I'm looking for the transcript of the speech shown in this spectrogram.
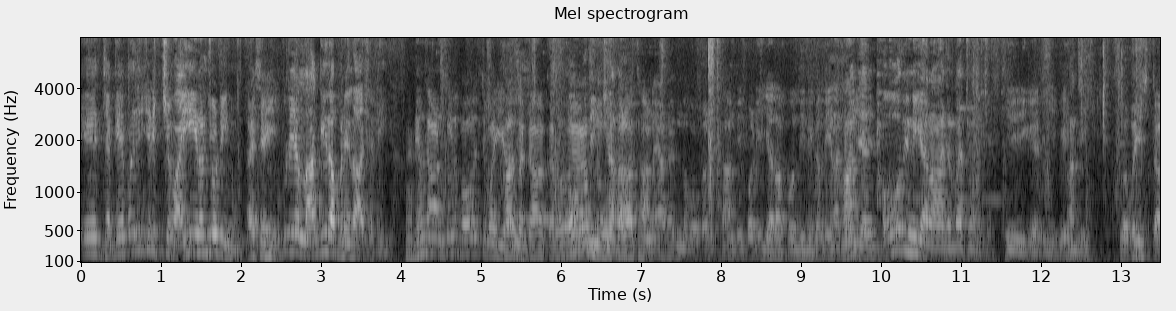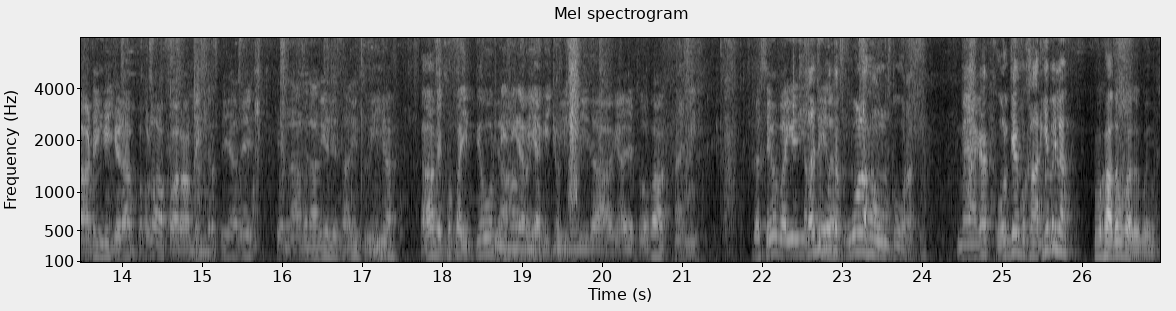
ਇਹ ਜੱਗੇ ਭਾਜੀ ਜਿਹੜੀ ਚਵਾਈ ਇਹਨਾਂ ਝੋਟੀ ਨੂੰ ਅੱਛਾ ਜੀ। ਬੜੀ ਅਲੱਗ ਹੀ ਰੱਬ ਨੇ ਲਾ ਛੱਡੀ ਆ। ਇਹ ਥਾਣ ਥੋੜਾ ਬਹੁਤ ਚਵਾਈ ਹਾਂਜੀ। ਲੱਗਾ ਕਰੋ ਬਹੁਤ ਇਹ ਹੀ ਨੋਕ ਜ਼ਿਆਦਾ। ਵਾਲਾ ਥਾਣਿਆ ਤੇ ਨੋਕ ਵਾਲੀ ਥਾਣ ਦੀ ਬੜੀ ਜ਼ਿਆਦਾ ਪੋਲੀ ਨਿਕਲਦੀ ਹੈ ਨਾ। ਹਾਂਜੀ ਹਾਂਜੀ ਬਹੁਤ ਹੀ ਨਜ਼ਾਰਾ ਆ ਜਾਂਦਾ ਚੋਣ ਚ। ਠੀਕ ਹੈ ਠੀਕ ਹੈ। ਹਾਂਜੀ। ਲੋ ਬਈ ਸਟਾਰਟਿੰਗ ਜਿਹੜਾ ਬੋਲਾ 12 ਲੀਟਰ ਤੇ ਆ ਤੇ ਤਿੰਨਾਂ ਦਿਨਾਂ ਦੀ ਅਜੇ ਸਾਰੀ ਸੂਈ ਆ। ਆਹ ਵੇਖੋ ਭਾਜੀ ਪਿਓਰ ਨੀਲੀ ਦਾ ਵੀ ਆ ਗਈ ਝੋਟੀ। ਨੀਲੀ ਦਾ ਆ ਗਿਆ ਜੇ ਤੋਹਫਾ। ਹਾਂਜੀ। ਦੱਸਿਓ ਬਾਈ ਜੀ ਰਾਜੂ ਪੁੱਤ ਕੋਲ ਹਾਉਣ ਤੋਰ ਮੈਂ ਕਿਹਾ ਖੋਲ ਕੇ ਵਿਖਾ ਦਈਏ ਪਹਿਲਾਂ। ਵਿਖਾ ਦੋ ਵਿਖਾ ਦੋ ਕੋਈ ਨਹੀਂ।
